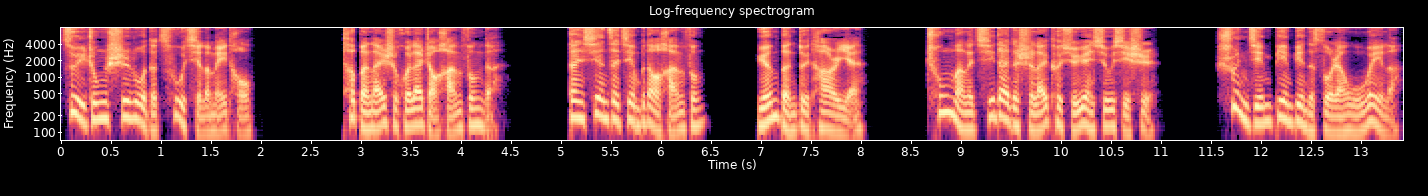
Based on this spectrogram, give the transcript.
最终失落的蹙起了眉头。他本来是回来找韩风的，但现在见不到韩风，原本对他而言。充满了期待的史莱克学院休息室，瞬间便变得索然无味了。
